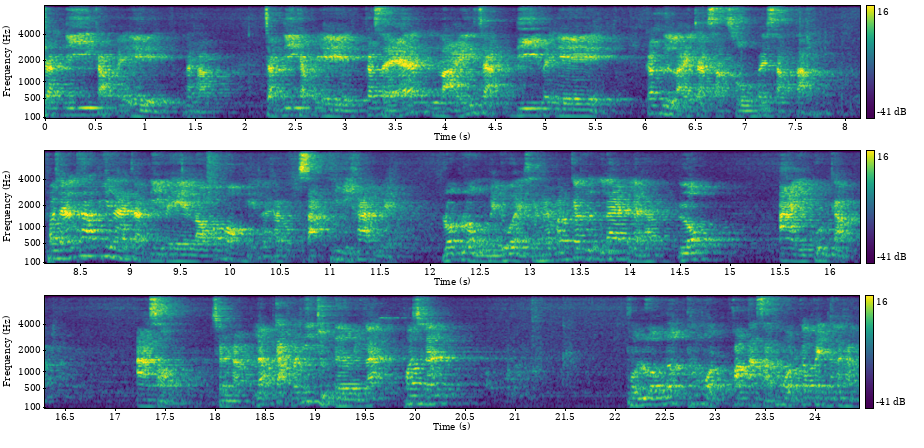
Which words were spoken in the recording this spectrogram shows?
จาก d กลับไป a นะครับ จาก d กลับไป a กระแสไหลจาก d ไป a ก็คือไหลจากศักย์สูงไปศักย์ต่ำเพราะฉะนั้นถ้าพิจารณาจาก d ไป a เราก็มองเห็นนะครับศักย์ที่มีค่าเป็นไงลดลงไปด้วยใช่ไหมครับมันก็ได้เป็นอะไรครับลบ i คูณกับ r 2 ใช่ไหมครับแล้วกลับมาที่จุดเดิมอีกแล้วเพราะฉะนั้น ผลรวมทั้งหมดความต่างศักย์ทั้งหมดก็เป็นเท่าไหร่ครับ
